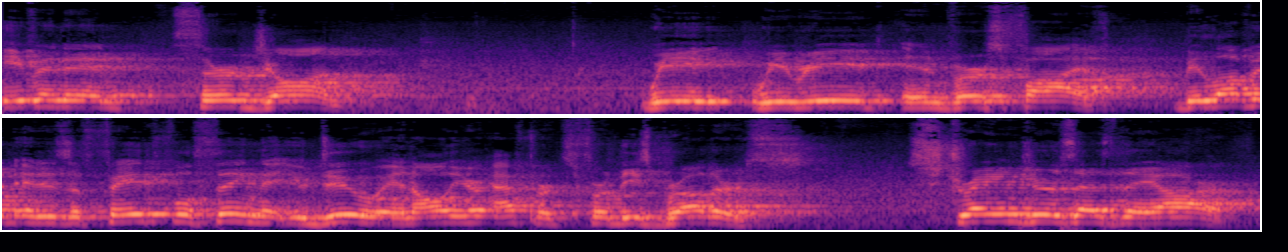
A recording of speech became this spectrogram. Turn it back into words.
Even in 3 John, we, we read in verse 5 Beloved, it is a faithful thing that you do in all your efforts for these brothers, strangers as they are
